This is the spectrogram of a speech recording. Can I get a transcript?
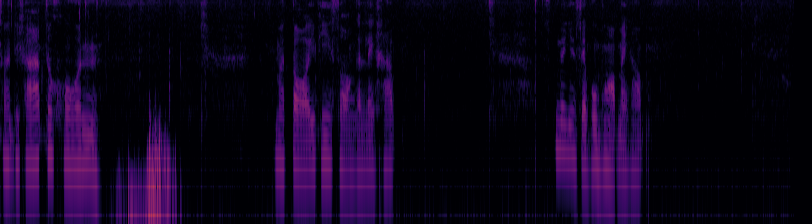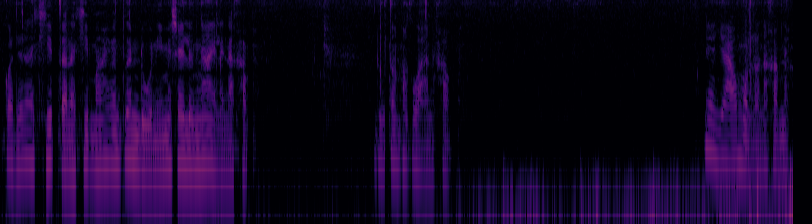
สวัสดีครับทุกคน มาต่อ EP สองกันเลยครับ ได้ยินเสียงผมหอบไหมครับ กว่าจะได้คลิปแต่ละคลิปมาให้เพื่อนๆดูนี้ไม่ใช่เรื่องง่ายเลยนะครับ ดูต้นผักหวานครับ เนี่ยยาวหมดแล้วนะครับเนี่ย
